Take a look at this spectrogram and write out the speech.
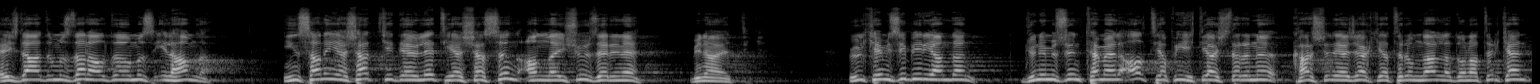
ecdadımızdan aldığımız ilhamla insanı yaşat ki devlet yaşasın anlayışı üzerine bina ettik. Ülkemizi bir yandan günümüzün temel altyapı ihtiyaçlarını karşılayacak yatırımlarla donatırken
